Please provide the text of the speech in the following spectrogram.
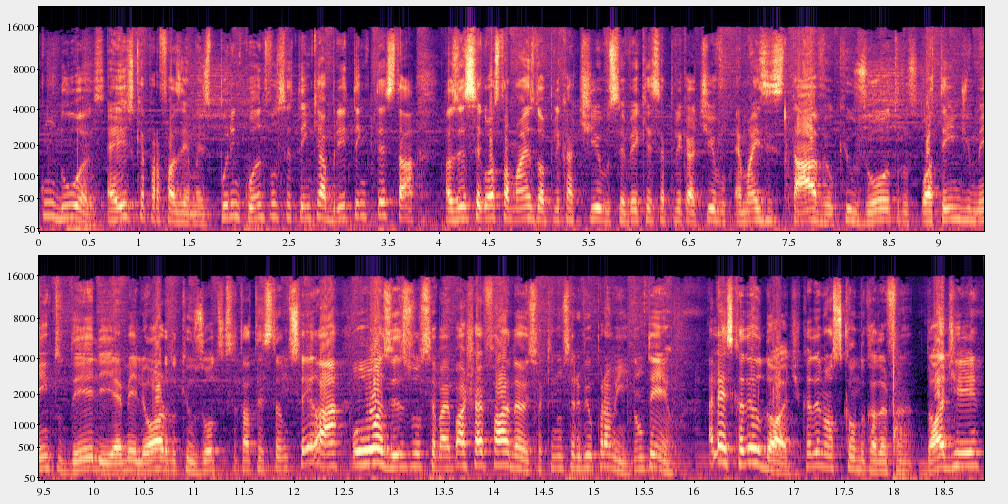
com duas. É isso que é para fazer, mas por enquanto você tem que abrir, tem que testar. Às vezes você gosta mais do aplicativo, você vê que esse aplicativo é mais estável que os outros, o atendimento dele é melhor do que os outros que você está testando, sei lá. Ou às vezes você vai baixar e falar: "Não, isso aqui não serviu para mim". Não tem erro. Aliás, cadê o Dodge? Cadê o nosso cão educador? Dodge.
